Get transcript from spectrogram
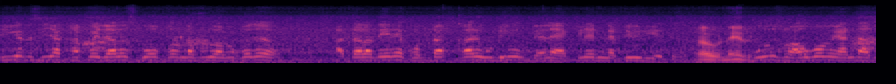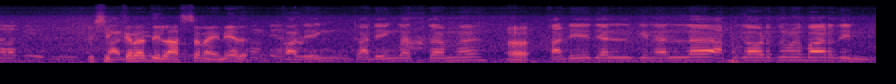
100ට 100ක් අපේ ජල ස්කෝප් කරන්න පුළුවන් මොකද අදලා තියෙන්නේ පොඩ්ඩක් හරි උඩින් දැල ඇකිලෙන්නේ නැති විදියට ඔව් නේද? මුළු සවුමම යන්න අදලා තියෙන්නේ විසික් කරද්දි ලස්සනයි නේද? කඩෙන් කඩෙන් ගත්තාම. කඩේ දැල් ගෙනල්ලා අපි ගාවට තමයි බාර දෙන්නේ.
